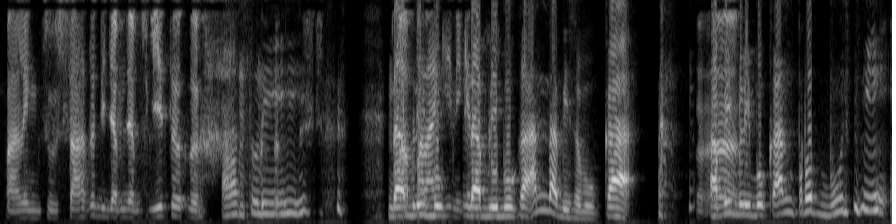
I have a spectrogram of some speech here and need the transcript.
paling susah tuh di jam-jam segitu tuh. Asli. Nggak beli bu- nih kan- nggak beli bukaan nggak bisa buka. Tapi Ah, beli bukaan perut bunyi.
